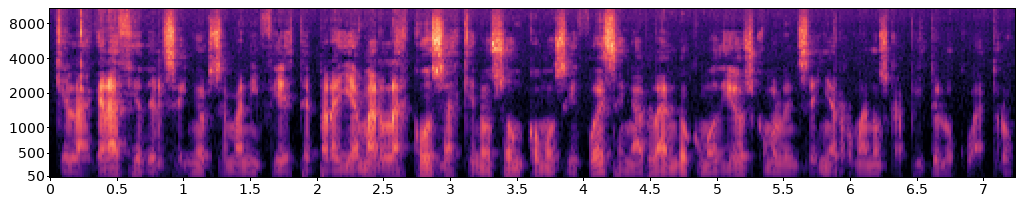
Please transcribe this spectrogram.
que la gracia del Señor se manifieste para llamar las cosas que no son como si fuesen hablando como Dios, como lo enseña Romanos capítulo 4.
